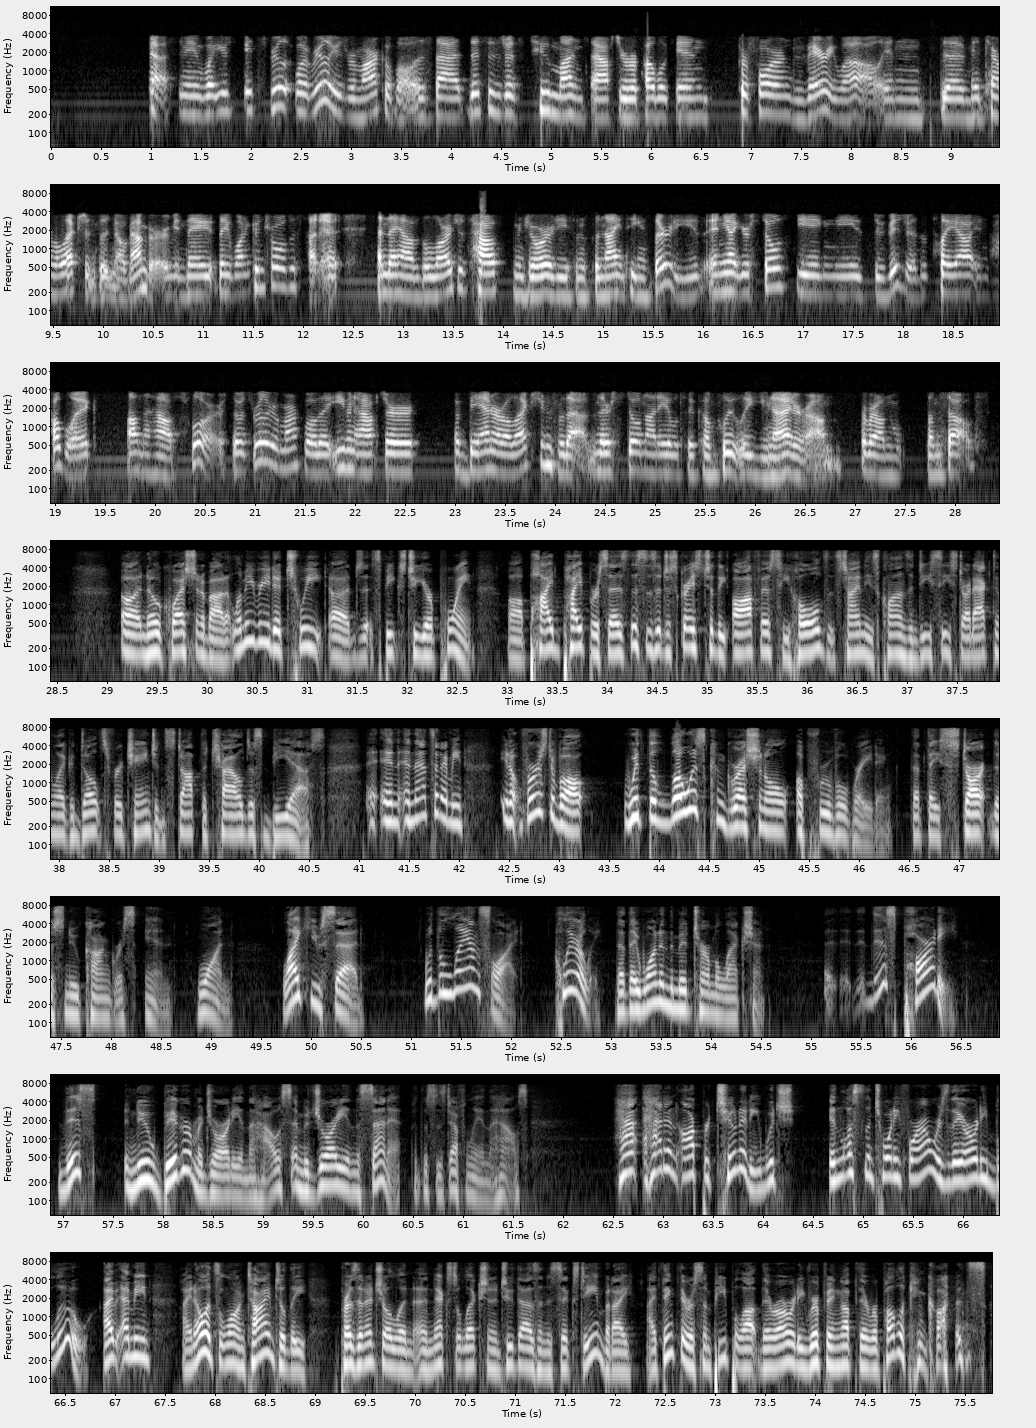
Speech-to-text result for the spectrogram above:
Yes, I mean what you're it's really what really is remarkable is that this is just two months after Republicans performed very well in the midterm elections in November. I mean, they they won control of the Senate and they have the largest House majority since the 1930s, and yet you're still seeing these divisions play out in public on the House floor. So it's really remarkable that even after a banner election for them, they're still not able to completely unite around around themselves. Uh, no question about it. Let me read a tweet uh, that speaks to your point. Uh, Pied Piper says this is a disgrace to the office he holds. It's time these clowns in D.C. start acting like adults for a change and stop the childish BS. And and that's it. I mean, you know, first of all, with the lowest congressional approval rating that they start this new Congress in, one, like you said, with the landslide, clearly that they won in the midterm election, this party, this new bigger majority in the House and majority in the Senate, but this is definitely in the House, ha- had an opportunity which in less than 24 hours they already blew. I, I mean, I know it's a long time till the presidential and, and next election in 2016, but I, I think there are some people out there already ripping up their Republican cards,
